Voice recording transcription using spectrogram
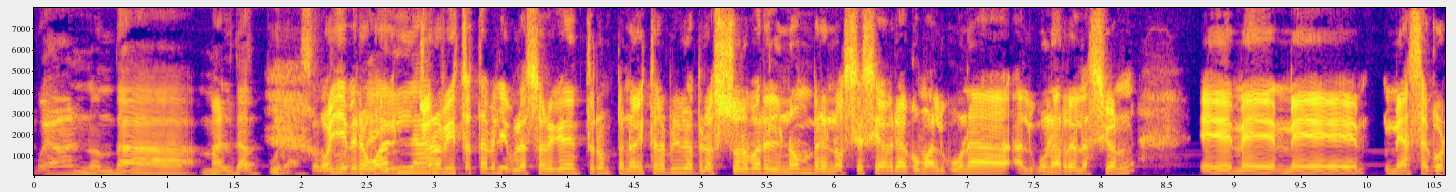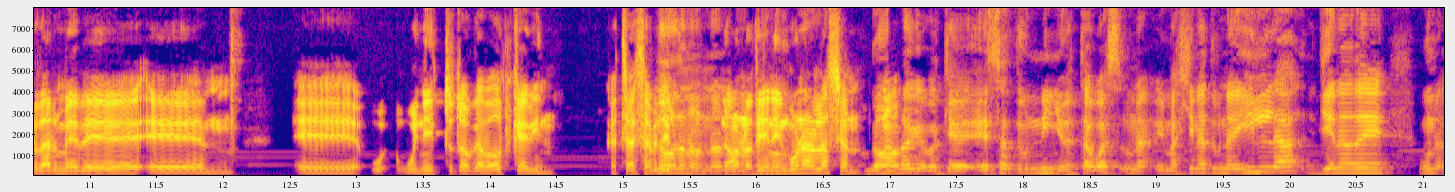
weón, onda maldad pura. Son Oye, pero weón, isla- yo no he visto esta película, solo que te interrumpa, no he visto la película, pero solo por el nombre, no sé si habrá como alguna, alguna relación. eh, me, me, me hace acordarme de eh, eh, We Need to Talk About Kevin. ¿Cachai esa No, película? no, no, No, no, tiene ninguna relación. No, ¿no? no, que- porque esa es de un niño. Esta es una, imagínate una isla llena de. Una,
